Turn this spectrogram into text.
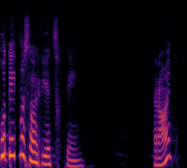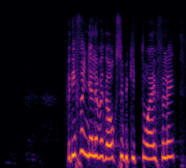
God het mos al reeds gewen. Right? Vir die van julle wat dalk so 'n bietjie twyfel het.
